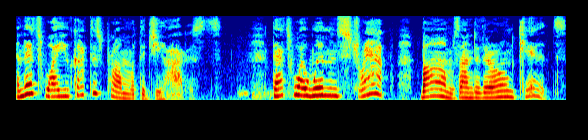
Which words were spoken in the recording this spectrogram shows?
And that's why you got this problem with the jihadists. That's why women strap bombs onto their own kids.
